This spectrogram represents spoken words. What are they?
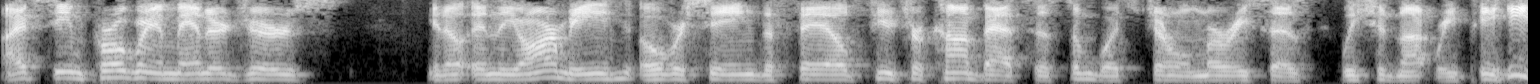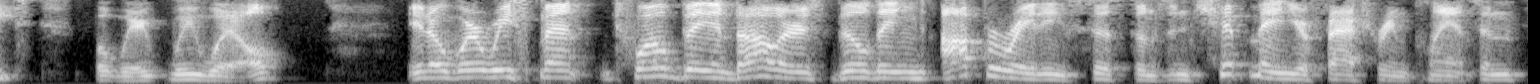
I've seen program managers you know, in the Army overseeing the failed future combat system, which General Murray says we should not repeat, but we, we will. You know, where we spent $12 billion building operating systems and chip manufacturing plants, and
